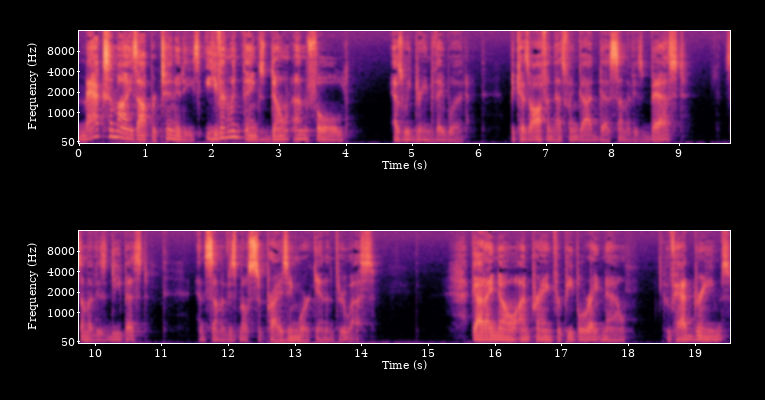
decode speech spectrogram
maximize opportunities even when things don't unfold as we dreamed they would. Because often that's when God does some of his best some of his deepest, and some of his most surprising work in and through us. God, I know I'm praying for people right now who've had dreams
